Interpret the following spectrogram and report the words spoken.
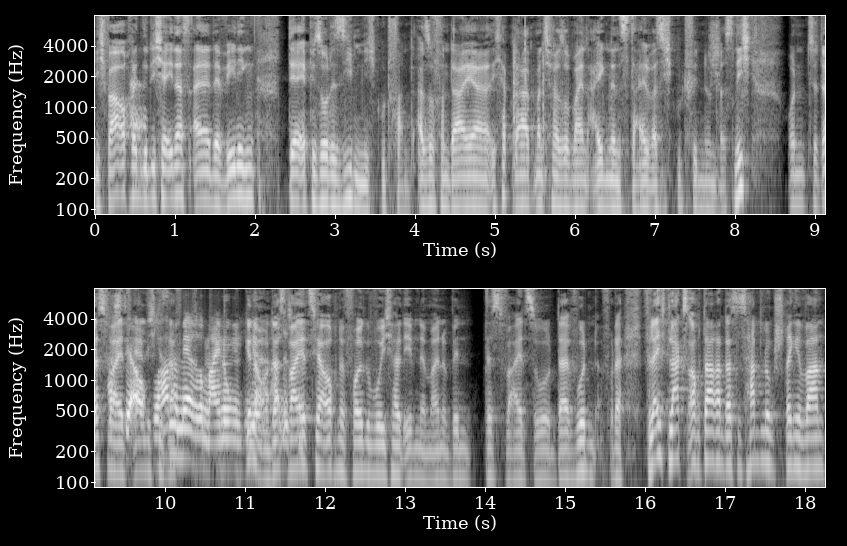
Ich war auch, wenn du dich erinnerst, einer der wenigen, der Episode 7 nicht gut fand. Also von daher, ich habe da manchmal so meinen eigenen Style, was ich gut finde und was nicht. Und das war Hast jetzt ja auch, ehrlich so gesagt. haben wir mehrere Meinungen. Genau, hier, und das war jetzt ja auch eine Folge, wo ich halt eben der Meinung bin, das war jetzt so, da wurden, oder vielleicht lag es auch daran, dass es Handlungsstränge waren,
